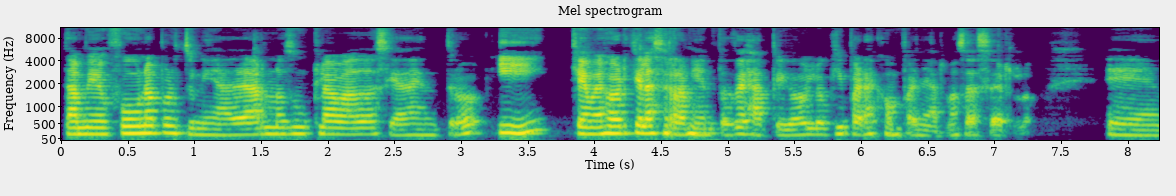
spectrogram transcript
también fue una oportunidad de darnos un clavado hacia adentro y qué mejor que las herramientas de Happy Go Lucky para acompañarnos a hacerlo. Eh,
